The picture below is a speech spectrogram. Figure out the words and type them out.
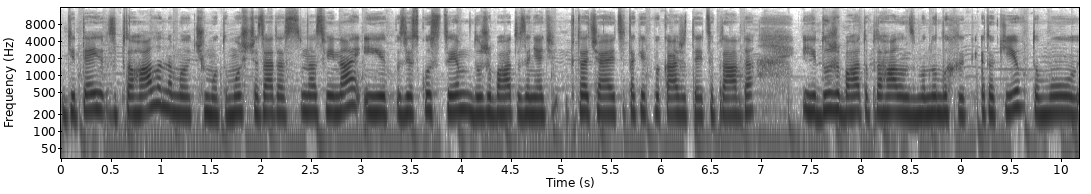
дітей з прогалинами. Чому? Тому що зараз у нас війна, і в зв'язку з цим дуже багато занять втрачається, так як ви кажете, і це правда. І дуже багато прогалин з минулих років, тому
